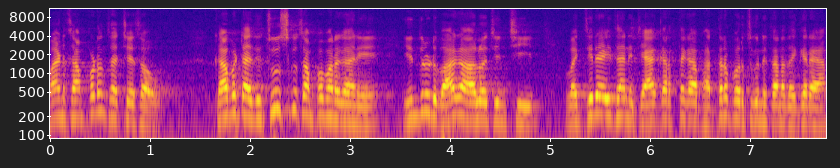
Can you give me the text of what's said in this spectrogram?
వాడిని చంపడం చచ్చేసావు కాబట్టి అది చూసుకు చంపమనగానే ఇంద్రుడు బాగా ఆలోచించి వజ్రాయుధాన్ని జాగ్రత్తగా భద్రపరుచుకుని తన దగ్గర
